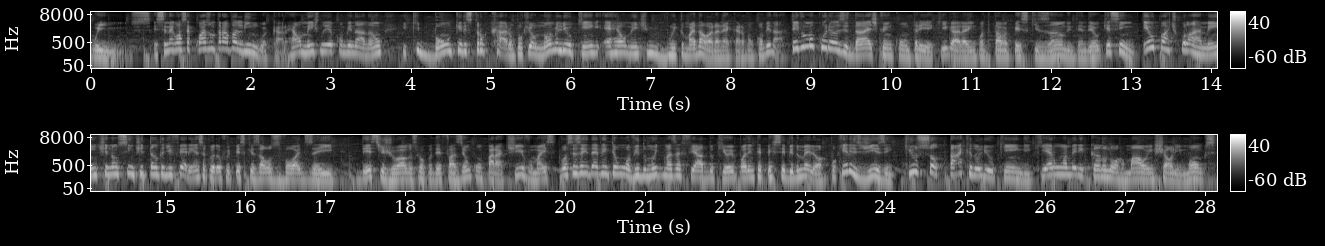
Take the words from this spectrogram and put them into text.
Wins. Esse negócio é quase um trava-língua, cara. Realmente não ia combinar não, e que bom que eles trocaram, porque o nome Liu Kang é realmente muito mais da hora, né, cara? Vamos combinar. Teve uma curiosidade que eu encontrei aqui, galera, enquanto eu tava pesquisando, entendeu? Que assim, eu particularmente não senti tanta diferença quando eu fui pesquisar os VODs aí destes jogos para poder fazer um comparativo, mas vocês aí devem ter um ouvido muito mais afiado do que eu e podem ter percebido melhor, porque eles dizem que o sotaque do Liu Kang, que era um americano normal em Shaolin Monks,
